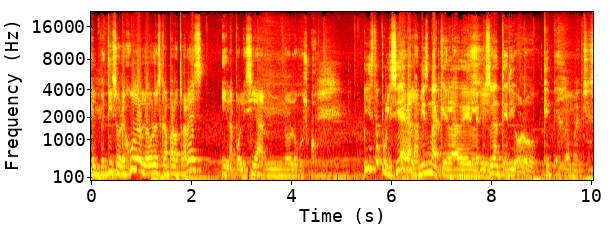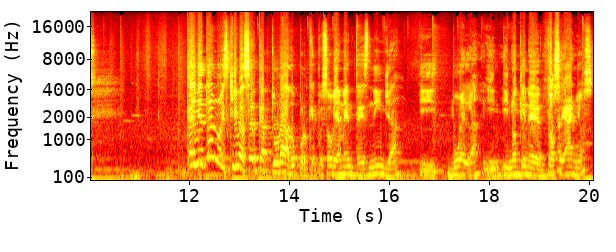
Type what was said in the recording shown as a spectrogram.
El petizo orejudo logró escapar otra vez y la policía no lo buscó. ¿Y esta policía era la misma que la del Sí. episodio anterior o qué? No manches. Cayetano es que iba a ser capturado porque pues obviamente es ninja y vuela y, y no tiene 12 años.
